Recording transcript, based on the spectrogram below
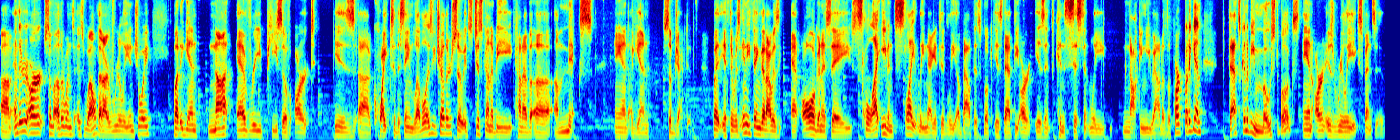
Um, and there are some other ones as well that I really enjoy. But again, not every piece of art is uh, quite to the same level as each other. So it's just going to be kind of a, a mix. And again, subjective. But if there was anything that I was at all going to say, even slightly negatively about this book, is that the art isn't consistently knocking you out of the park. But again, that's going to be most books, and art is really expensive.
